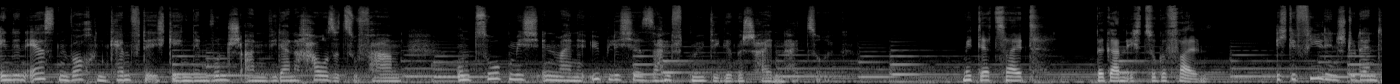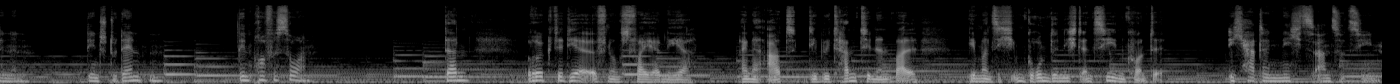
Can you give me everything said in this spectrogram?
In den ersten Wochen kämpfte ich gegen den Wunsch an, wieder nach Hause zu fahren und zog mich in meine übliche sanftmütige Bescheidenheit zurück. Mit der Zeit begann ich zu gefallen. Ich gefiel den Studentinnen, den Studenten, den Professoren. Dann rückte die Eröffnungsfeier näher. Eine Art Debütantinnenball, dem man sich im Grunde nicht entziehen konnte. Ich hatte nichts anzuziehen.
